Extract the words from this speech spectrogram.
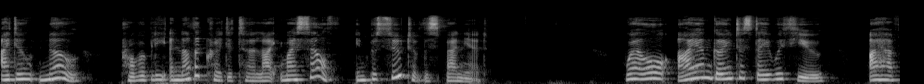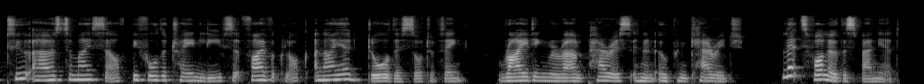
I don't know. Probably another creditor like myself, in pursuit of the Spaniard. Well, I am going to stay with you. I have two hours to myself before the train leaves at five o'clock, and I adore this sort of thing, riding around Paris in an open carriage. Let's follow the Spaniard.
